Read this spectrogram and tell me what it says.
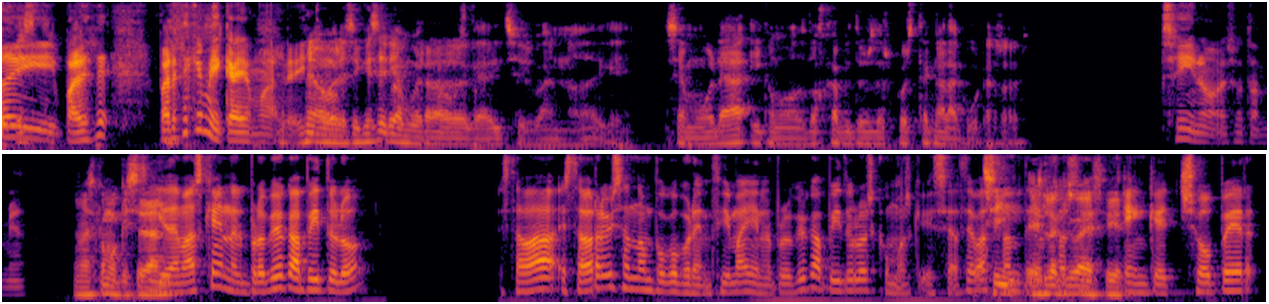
Ay, parece, parece que me cae mal. ¿eh? No, pero sí que sería muy raro lo que ha dicho Iván, ¿no? De que se muera y como dos capítulos después tenga la cura, ¿sabes? Sí, no, eso también. Además como que se Y además que en el propio capítulo estaba, estaba revisando un poco por encima y en el propio capítulo es como es que se hace Sí, bastante es lo que iba a énfasis decir. en que Chopper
